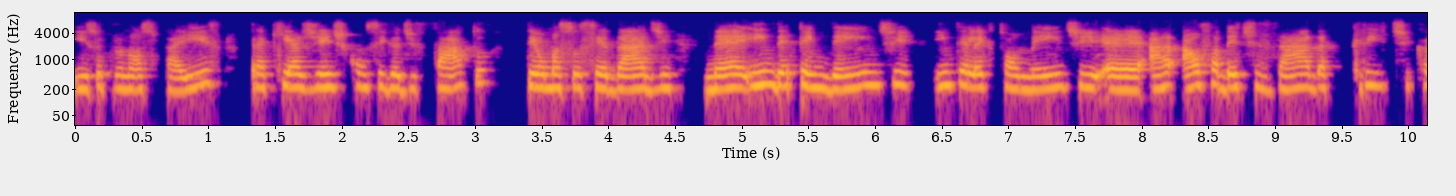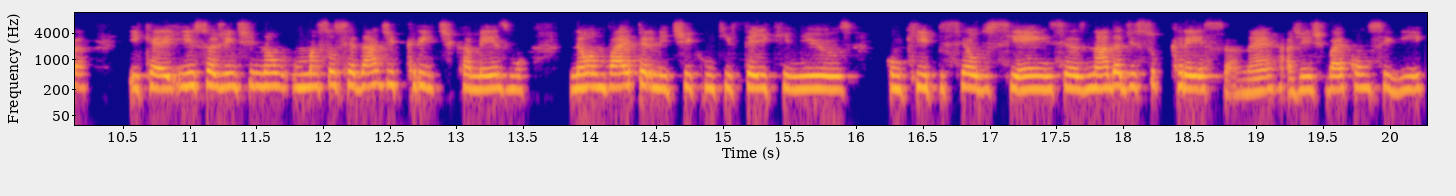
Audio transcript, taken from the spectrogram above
isso para o nosso país para que a gente consiga, de fato, ter uma sociedade né, independente, intelectualmente é, alfabetizada, crítica, e que isso a gente não, uma sociedade crítica mesmo, não vai permitir com que fake news, com que pseudociências, nada disso cresça, né? A gente vai conseguir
